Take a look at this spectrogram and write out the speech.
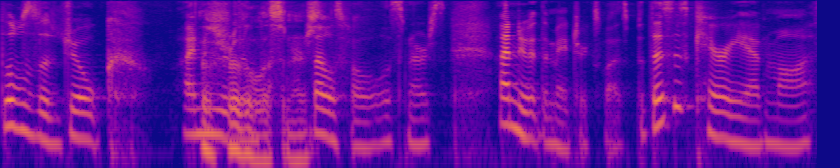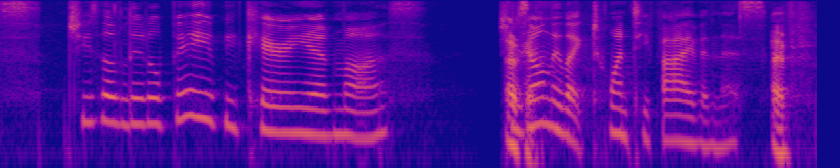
That was a joke. I That was knew for it the listeners. That was for the listeners. I knew what The Matrix was, but this is Carrie-Anne Moss. She's a little baby Carrie-Anne Moss. She's Okay. only like 25 in this. I've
